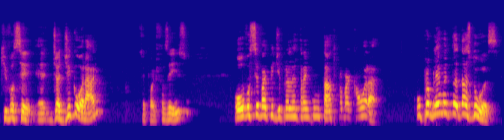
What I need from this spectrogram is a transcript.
que você é, já diga o horário, Você pode fazer isso. Ou você vai pedir para ela entrar em contato para marcar um horário. O problema das duas,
